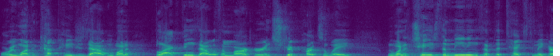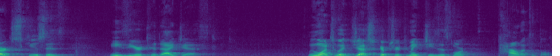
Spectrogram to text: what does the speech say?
or we want to cut pages out, we want to black things out with a marker and strip parts away. We want to change the meanings of the text to make our excuses easier to digest. We want to adjust Scripture to make Jesus more palatable,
